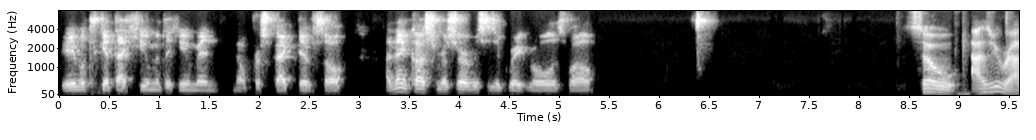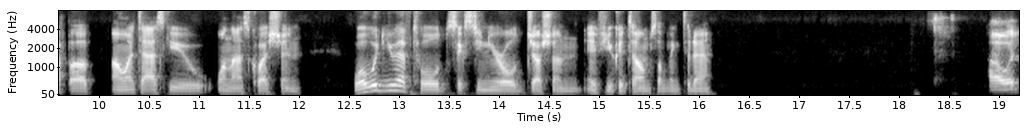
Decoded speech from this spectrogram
You're able to get that human to human, you know, perspective. So I think customer service is a great role as well. So, as we wrap up, I want to ask you one last question. What would you have told 16 year old Jashun if you could tell him something today? I would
